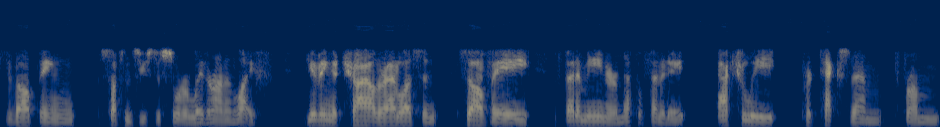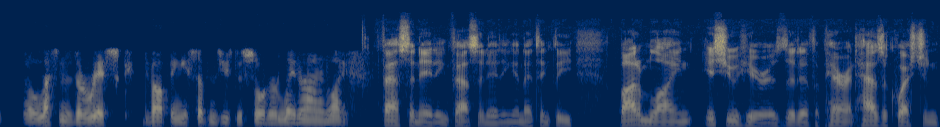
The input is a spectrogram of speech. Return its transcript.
of developing substance use disorder later on in life. Giving a child or adolescent itself a amphetamine or methylphenidate actually protects them from uh, lessens the risk developing a substance use disorder later on in life. Fascinating, fascinating. And I think the bottom line issue here is that if a parent has a question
